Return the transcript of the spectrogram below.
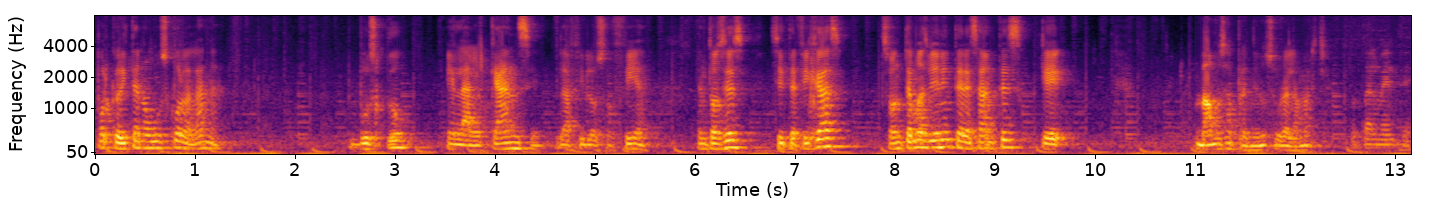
porque ahorita no busco la lana. Busco el alcance, la filosofía. Entonces, si te fijas, son temas bien interesantes que vamos aprendiendo sobre la marcha. Totalmente.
